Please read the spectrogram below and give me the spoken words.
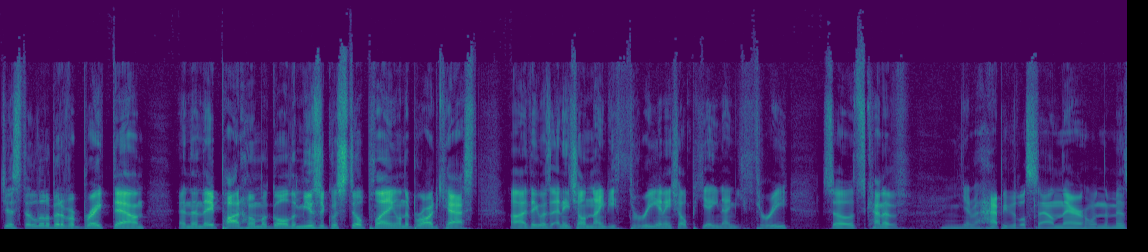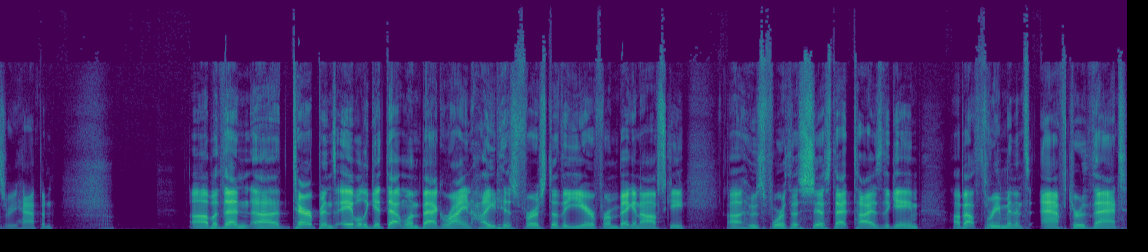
Just a little bit of a breakdown, and then they pot home a goal. The music was still playing on the broadcast. Uh, I think it was NHL 93, NHLPA 93. So it's kind of You know, a happy little sound there when the misery happened. Uh, but then uh, Terrapin's able to get that one back. Ryan Height, his first of the year from Beganovsky, uh, whose fourth assist. That ties the game about three minutes after that.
